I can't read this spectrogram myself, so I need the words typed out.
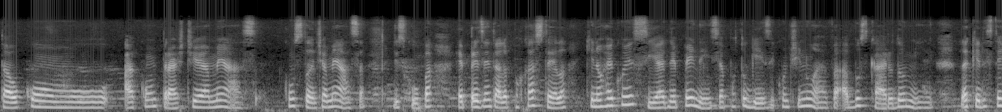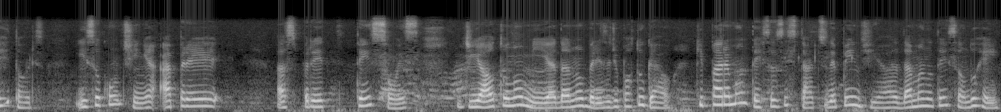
tal como a contraste e ameaça constante ameaça, desculpa, representada por Castela, que não reconhecia a dependência portuguesa e continuava a buscar o domínio daqueles territórios. Isso continha pre... as pretensões de autonomia da nobreza de Portugal, que para manter seus status dependia da manutenção do rei.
